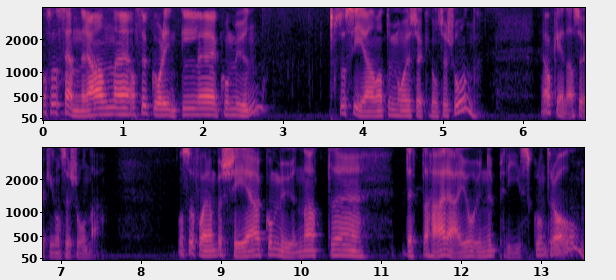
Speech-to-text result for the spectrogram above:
Og så sender han, og så går det inn til kommunen. Så sier han at du må jo søke konsesjon. Ja, ok, da søker konsesjon, da. Og så får han beskjed av kommunen at uh, dette her er jo under priskontrollen.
